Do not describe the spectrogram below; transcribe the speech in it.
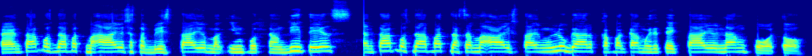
and tapos dapat maayos at mabilis tayo mag-input ng details. And tapos dapat nasa maayos tayong lugar kapag ka mag-take tayo ng photo.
